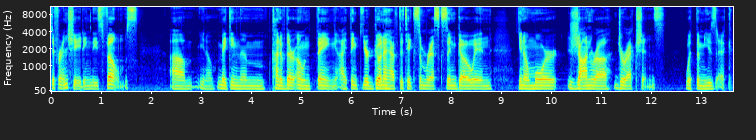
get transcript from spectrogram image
differentiating these films. Um, you know, making them kind of their own thing. I think you're gonna have to take some risks and go in, you know, more genre directions with the music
